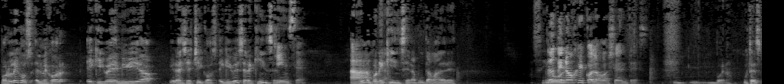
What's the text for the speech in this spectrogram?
Por lejos, el mejor XB de mi vida. Gracias, chicos. XB será 15. 15. Ah, Uno pone ok. 15, la puta madre. Sí. No te bueno. enojes con los oyentes. Bueno, ¿ustedes?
